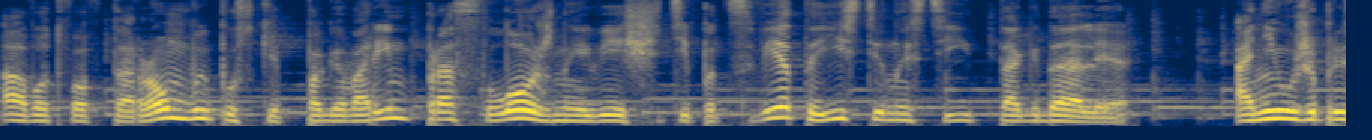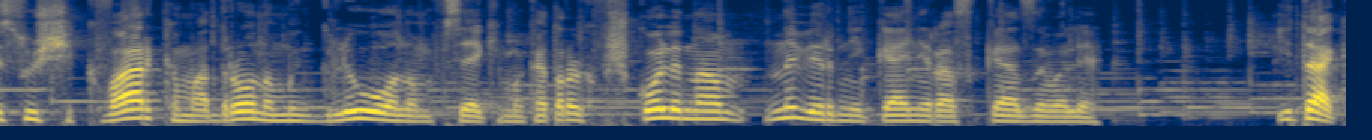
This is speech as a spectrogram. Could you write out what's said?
а вот во втором выпуске поговорим про сложные вещи типа цвета, истинности и так далее. Они уже присущи кваркам, адронам и глюонам всяким, о которых в школе нам наверняка не рассказывали. Итак,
